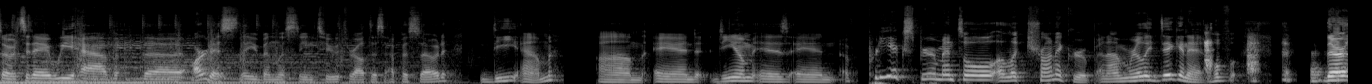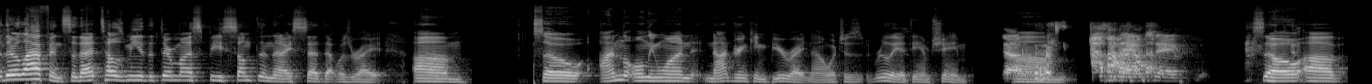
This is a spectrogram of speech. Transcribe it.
So today we have the artist that you've been listening to throughout this episode, Dee-Em. Um, and Dee-Em is an, a pretty experimental electronic group, and I'm really digging it. Hopefully, they're they're laughing, so that tells me that there must be something that I said that was right. Um, so I'm the only one not drinking beer right now, which is really a damn shame. Yeah, Um, a damn shame. So, uh,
